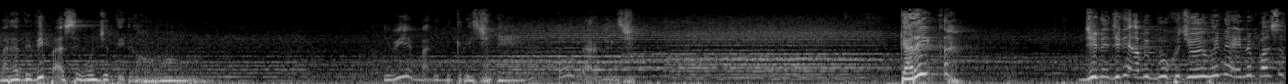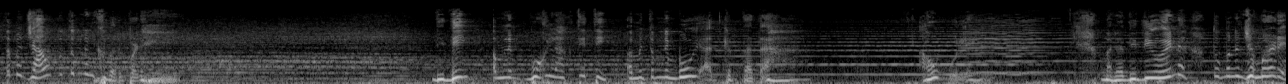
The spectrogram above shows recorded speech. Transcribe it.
મારા દીદી પાસે હું જતી રહું. એવી મારી દીકરી છે. બહુ લાડલી છે. ક્યારેક જેને જેને આવી ભૂખ જોઈ હોય ને, એને પાસે તમે જાઓ તો તમને ખબર પડે. દીદી, અમને ભૂખ લાગતી હતી. અમે તમને બહુ યાદ કરતા હતા. આવું બોલે. મારા દીદી હોય ને, તો મને જમાડે.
